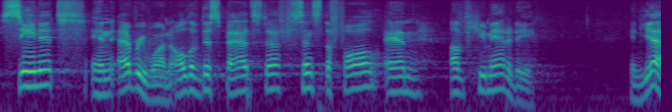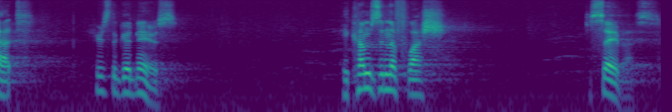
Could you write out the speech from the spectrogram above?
seen it in everyone, all of this bad stuff, since the fall and of humanity. And yet, here's the good news He comes in the flesh to save us.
